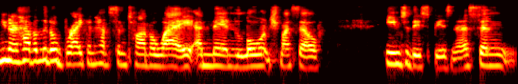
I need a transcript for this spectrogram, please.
you know, have a little break and have some time away and then launch myself into this business. And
